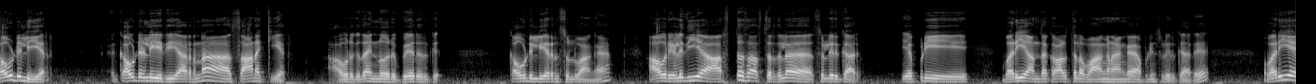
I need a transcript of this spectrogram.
கௌடிலியர் கௌடிலியர் யாருன்னா சாணக்கியர். அவருக்கு தான் இன்னொரு பேர் இருக்குது கௌடிலியர்னு சொல்லுவாங்க. அவர் எழுதிய அர்த்த சாஸ்திரத்தில் சொல்லியிருக்கார். எப்படி வரியை அந்த காலத்தில் வாங்கினாங்க அப்படின்னு சொல்லியிருக்காரு. வரியை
